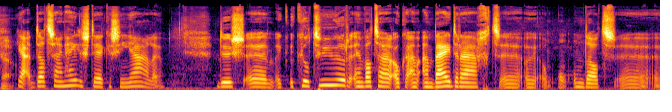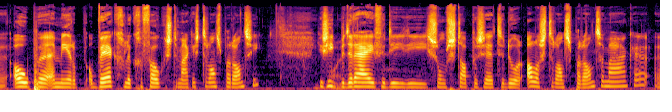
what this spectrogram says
Ja. Ja, dat zijn hele sterke signalen. Dus eh, cultuur en wat daar ook aan, aan bijdraagt eh, eh, om, om dat eh, open en meer op, op werkgeluk gefocust te maken, is transparantie. Je ziet bedrijven die, die soms stappen zetten door alles transparant te maken. Eh,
